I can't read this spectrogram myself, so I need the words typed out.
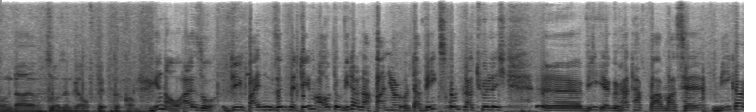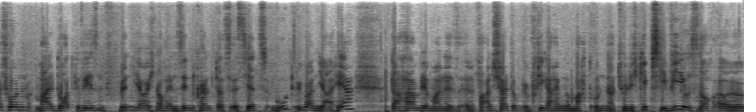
Und da, so sind wir auf BIP gekommen. Genau, also die beiden sind mit dem Auto wieder nach Banjul unterwegs und natürlich, äh, wie ihr gehört habt, war Marcel Mika schon mal dort gewesen, wenn ihr euch noch entsinnen könnt. Das ist jetzt gut über ein Jahr her. Da haben wir mal eine Veranstaltung im Fliegerheim gemacht und natürlich gibt es die Videos noch, äh,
